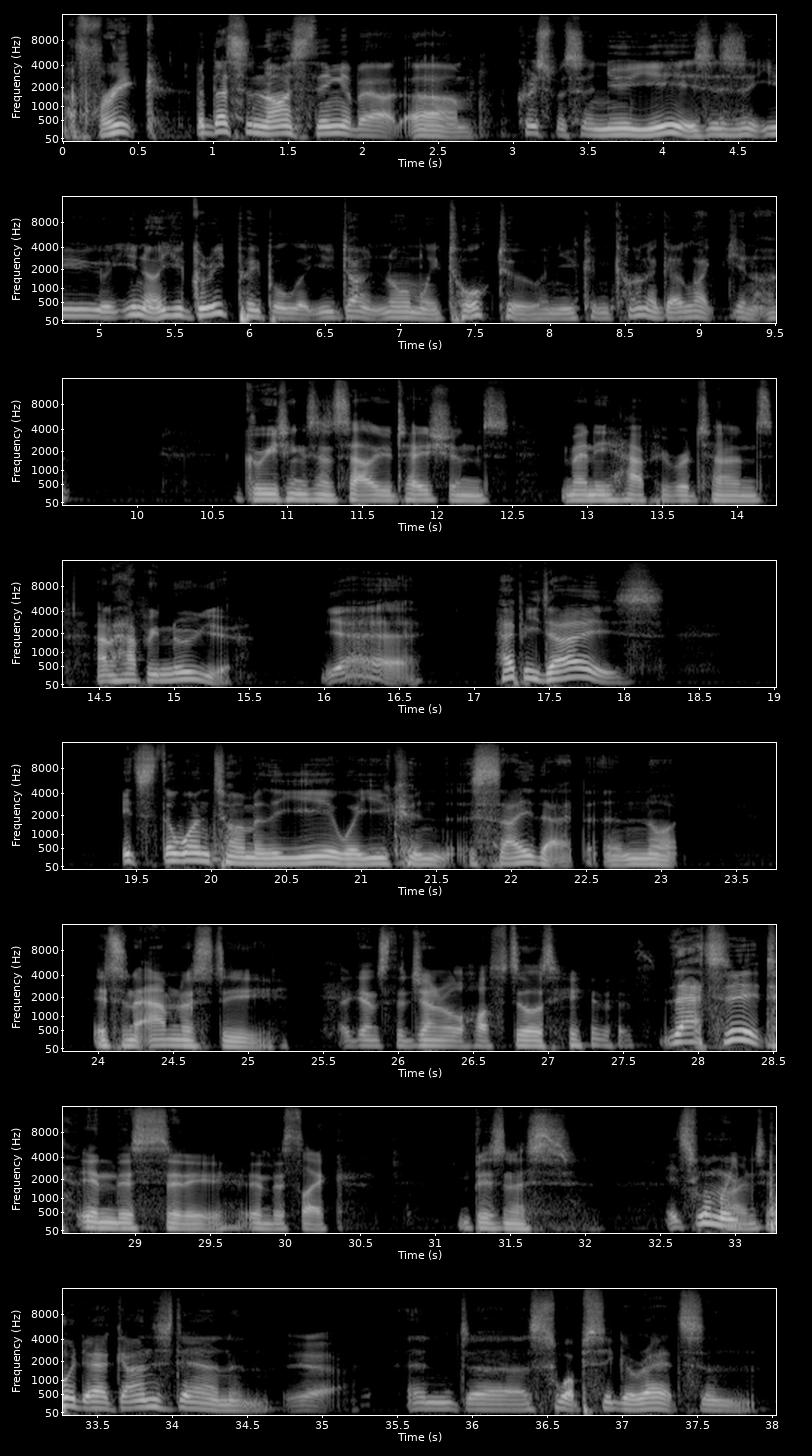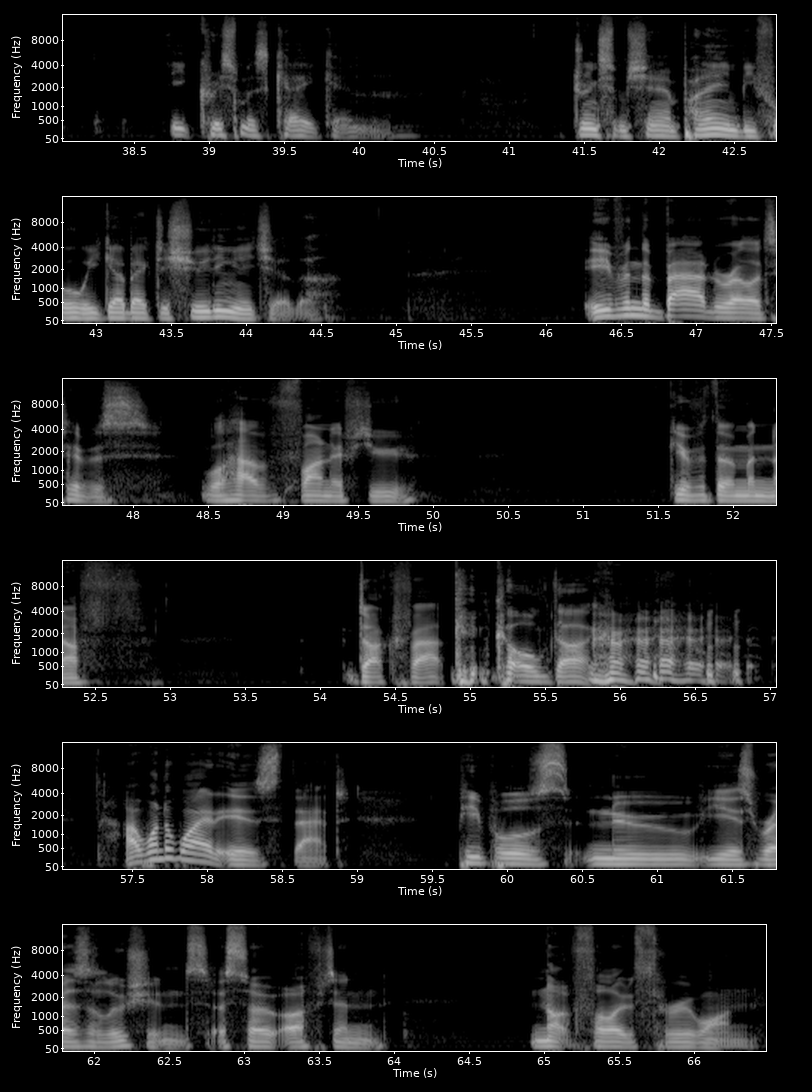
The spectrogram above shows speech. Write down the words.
a freak. But that's the nice thing about um, Christmas and New Year's is that you you know you greet people that you don't normally talk to, and you can kind of go like you know Greetings and salutations, many happy returns, and happy new year. Yeah. Happy days. It's the one time of the year where you can say that and not. It's an amnesty against the general hostility that's That's it. in this city, in this like business. It's when we Orange. put our guns down and Yeah. and uh, swap cigarettes and eat Christmas cake and drink some champagne before we go back to shooting each other. Even the bad relatives will have fun if you give them enough duck fat. Cold duck. I wonder why it is that people's New Year's resolutions are so often not followed through on.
